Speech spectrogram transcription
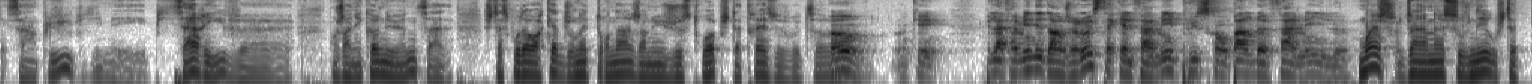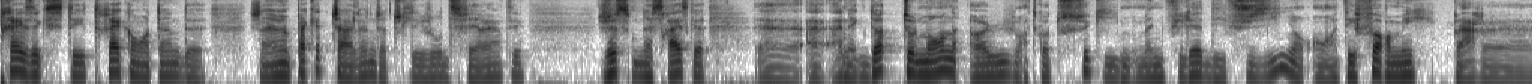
mais sans plus. Puis, mais, puis ça arrive. euh, moi, j'en ai connu une. Ça, j'étais supposé avoir quatre journées de tournage, j'en ai eu juste trois, puis j'étais très heureux de ça. Oh, ok. Puis la famille des dangereux, c'était quelle famille? Plus qu'on parle de famille, là? Moi, j'en ai un souvenir où j'étais très excité, très content de. J'avais un paquet de challenges à tous les jours différents, tu. Juste, ne serait-ce que. euh, anecdote, tout le monde a eu, en tout cas tous ceux qui manipulaient des fusils, ont, ont été formés par, euh,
